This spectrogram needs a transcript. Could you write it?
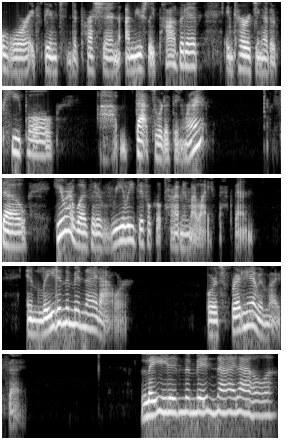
or experiencing depression. I'm usually positive, encouraging other people, um, that sort of thing, right? So here I was at a really difficult time in my life back then. And late in the midnight hour, or as Fred Hammond might say, late in the midnight hour,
